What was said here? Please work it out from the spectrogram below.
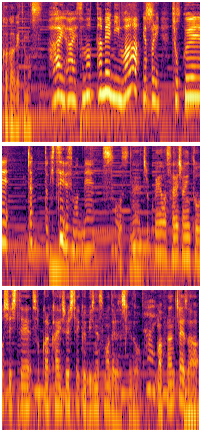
掲げてます。はいはい。そのためにはやっぱり直営だときついですもんね。そうですね。直営は最初に投資してそこから回収していくビジネスモデルですけど、はい。まあ、フランチャイズは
